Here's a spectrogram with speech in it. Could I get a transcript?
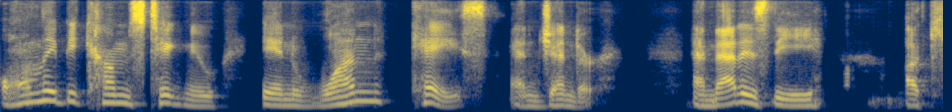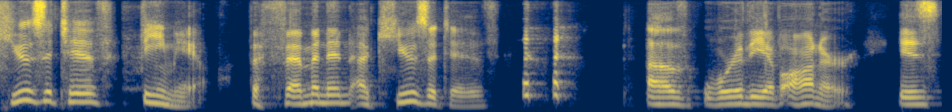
Only becomes Tignu in one case and gender, and that is the accusative female, the feminine accusative of worthy of honor is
